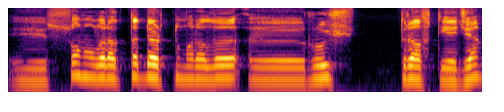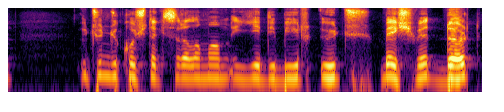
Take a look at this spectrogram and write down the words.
E, son olarak da 4 numaralı e, Rouge Draft diyeceğim. Üçüncü koşudaki sıralamam 7, 1, 3, 5 ve 4.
